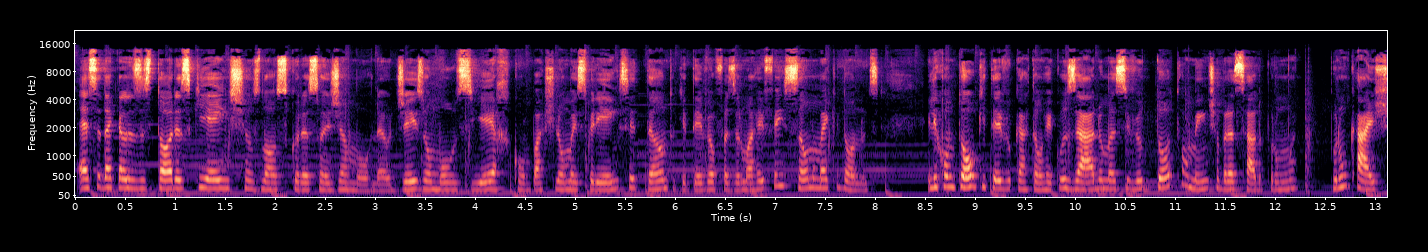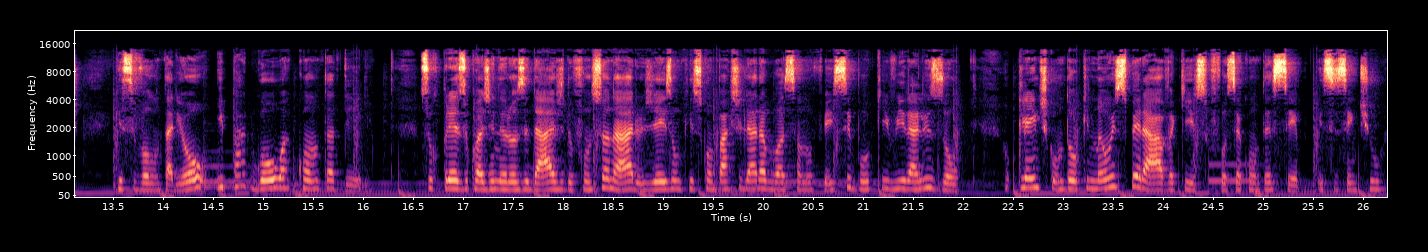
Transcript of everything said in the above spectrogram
essa é daquelas histórias que enchem os nossos corações de amor, né? O Jason Mosier compartilhou uma experiência e tanto que teve ao fazer uma refeição no McDonald's. Ele contou que teve o cartão recusado, mas se viu totalmente abraçado por, uma, por um caixa que se voluntariou e pagou a conta dele. Surpreso com a generosidade do funcionário, Jason quis compartilhar a voação no Facebook e viralizou. O cliente contou que não esperava que isso fosse acontecer e se sentiu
